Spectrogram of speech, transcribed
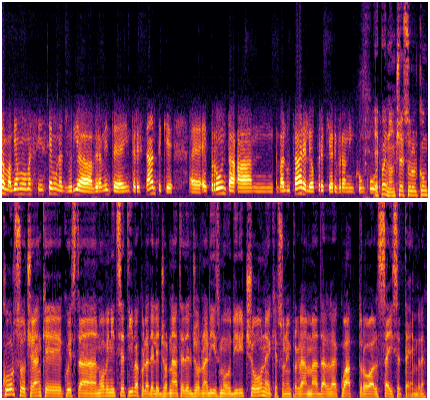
Insomma, abbiamo messo insieme una giuria veramente interessante che eh, è pronta a mm, valutare le opere che arriveranno in concorso. E poi non c'è solo il concorso, c'è anche questa nuova iniziativa, quella delle giornate del giornalismo di Riccione, che sono in programma dal 4 al 6 settembre.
